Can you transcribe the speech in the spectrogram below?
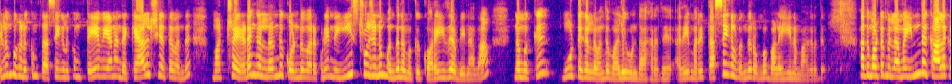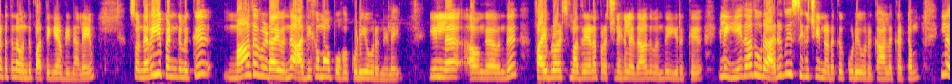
எலும்புகளுக்கும் தசைகளுக்கும் தேவையான அந்த கால்சியத்தை வந்து மற்ற இடங்கள்லேருந்து கொண்டு வரக்கூடிய இந்த ஈஸ்ட்ரோஜனும் வந்து நமக்கு குறையுது அப்படின்னா தான் நமக்கு மூட்டுகளில் வந்து வலி உண்டாகிறது. அதே மாதிரி தசைகள் வந்து ரொம்ப பலகீனமாகிறது. அது மட்டும் இல்லாமல் இந்த காலகட்டத்தில் வந்து பார்த்தீங்க அப்படின்னாலே ஸோ நிறைய பெண்களுக்கு மாதவிடாய் வந்து அதிகமாக போகக்கூடிய ஒரு நிலை. இல்லை அவங்க வந்து ஃபைப்ராய்ட்ஸ் மாதிரியான பிரச்சனைகள் ஏதாவது வந்து இருக்குது இல்லை ஏதாவது ஒரு அறுவை சிகிச்சை நடக்கக்கூடிய ஒரு காலகட்டம். இல்லை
